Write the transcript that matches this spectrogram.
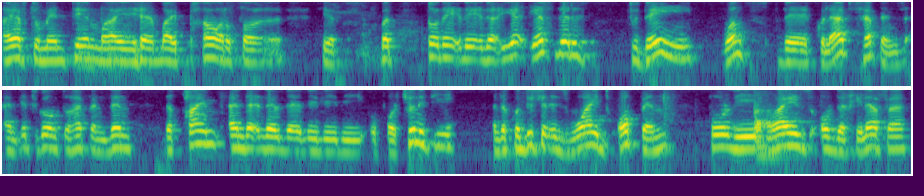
I have to maintain my uh, my power so, here. But so the, the, the yes, there is today. Once the collapse happens, and it's going to happen, then the time and the the, the, the, the opportunity and the condition is wide open for the rise of the Khilafah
